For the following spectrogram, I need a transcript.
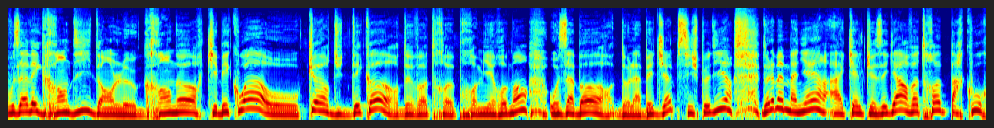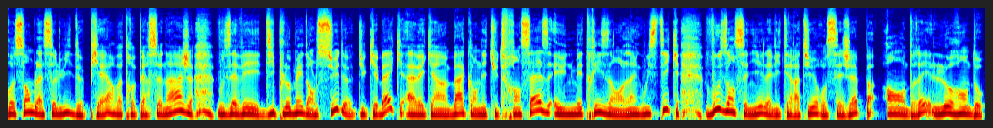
vous avez grandi dans le Grand Nord québécois, au cœur du décor de votre premier roman, aux abords de la baie si je peux dire. De la même manière, à quelques égards, votre parcours ressemble à celui de Pierre, votre personnage. Vous avez diplômé dans le sud du Québec avec un bac en études françaises et une maîtrise en linguistique. Vous enseignez la littérature au cégep André Laurando.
